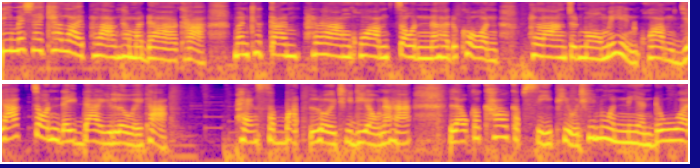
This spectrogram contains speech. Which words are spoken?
นี่ไม่ใช่แค่ลายพรางธรรมดาค่ะ มันคือการพรางความจนนะคะทุกคนพลางจนมองไม่เห็นความยากจนใด ๆ เลยค่ะแพงสะบัดเลยทีเดียวนะคะ แล้วก็เข้ากับสีผิวที่นวลเนียนด้วย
